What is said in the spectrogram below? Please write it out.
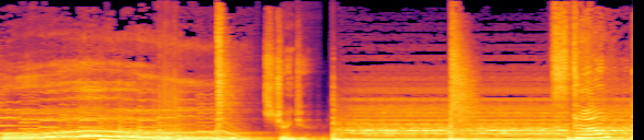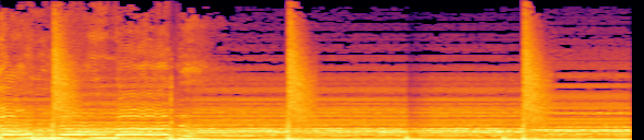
Oh, stranger.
